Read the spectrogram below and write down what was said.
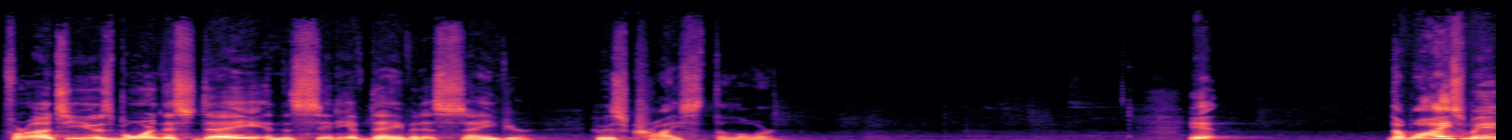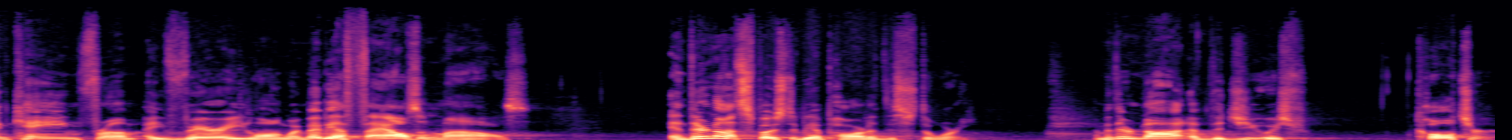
For unto you is born this day in the city of David a Savior, who is Christ the Lord. The wise men came from a very long way, maybe a thousand miles, and they're not supposed to be a part of this story. I mean, they're not of the Jewish culture.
